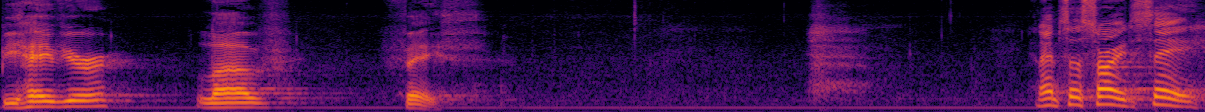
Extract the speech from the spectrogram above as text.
behavior, love, faith. And I'm so sorry to say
